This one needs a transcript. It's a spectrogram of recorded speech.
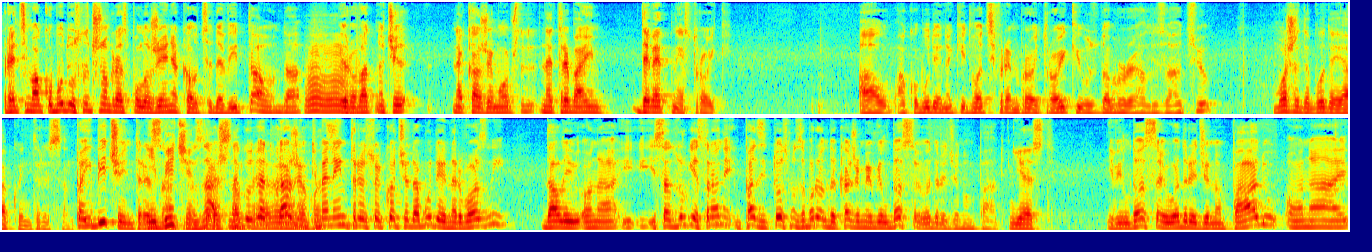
recimo ako budu sličnog raspoloženja kao Cedevita, onda mm -hmm. vjerovatno će, ne kažemo uopšte, ne treba im 19 trojki. Ali ako bude neki dvocifren broj trojki uz dobru realizaciju, Može da bude jako interesantno. Pa i bit će interesantno. I bit će interesantno. Znaš, nego, ja, kažem ti, mene interesuje ko će da bude nervozni, da li ona, i, i sad s druge strane, pazi, to smo zaboravili da kažem, je Vildosa u određenom padu. Jeste i Vildosa je u određenom padu, onaj,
